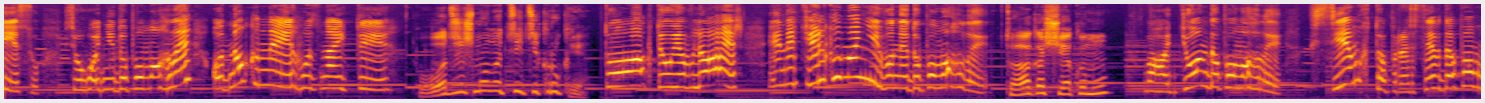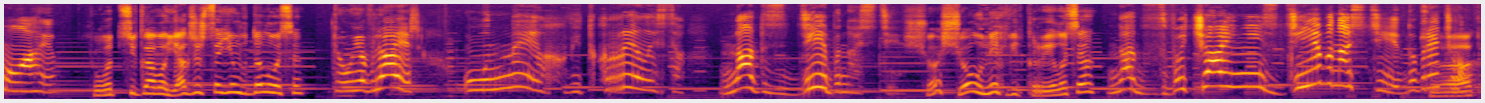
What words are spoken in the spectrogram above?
лісу сьогодні допомогли одну книгу знайти. Отже ж молодці ці круки. Так, ти уявляєш, і не тільки мені вони допомогли. Так, а ще кому? Багатьом допомогли всім, хто просив допомоги. От цікаво, як же ж це їм вдалося? Ти уявляєш, у них відкрилися надздібності. Що, що у них відкрилося? Надзвичайні здібності, добрячок. Так,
